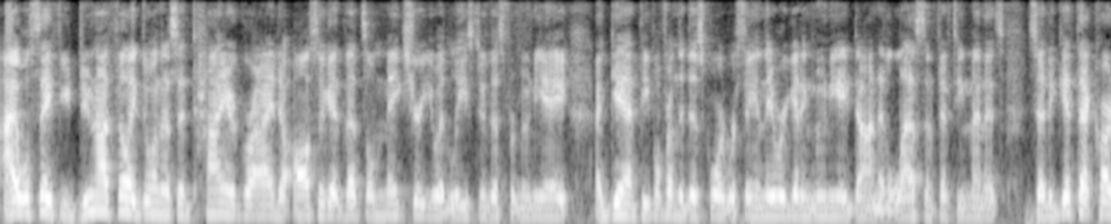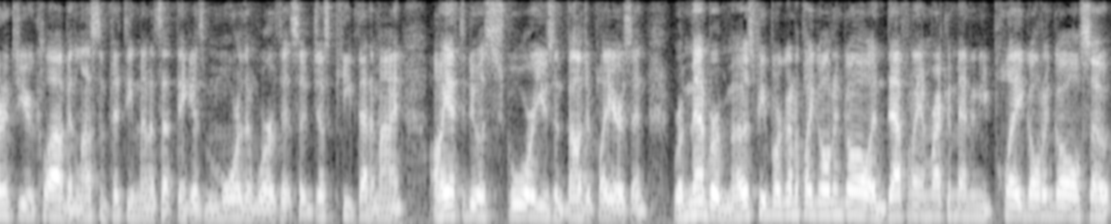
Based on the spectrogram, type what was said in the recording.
I will say if you do not feel like doing this entire grind to also get Witsel, make sure you at least do this for Meunier. Again, people from the Discord were saying they were getting Meunier done in less than 15 minutes. So to get that card into your club in less than 15 minutes, I think is more than worth it. So just keep that in mind. All you have to do is score using Belgian players. And remember, most people are going to play Golden Goal, and definitely I'm recommending you play Golden Goal. So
